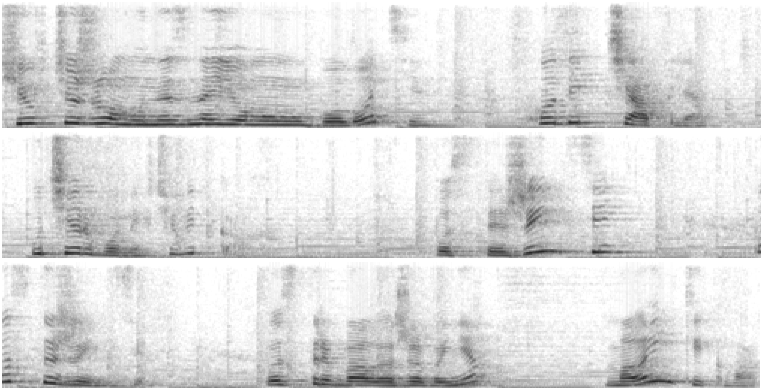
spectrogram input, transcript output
що в чужому незнайомому болоті ходить чапля у червоних чобітках. По стежинці, по стежинці пострибало жабеня маленький квак.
